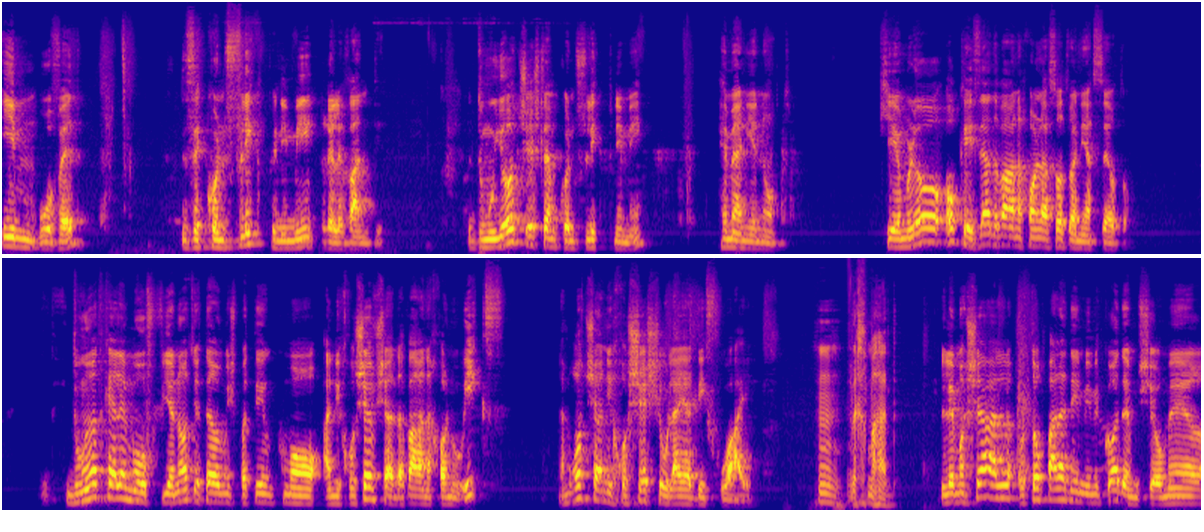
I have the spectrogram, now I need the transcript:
אם הוא עובד, זה קונפליקט פנימי רלוונטי. דמויות שיש להן קונפליקט פנימי, הן מעניינות. כי הן לא, אוקיי, זה הדבר הנכון לעשות ואני אעשה אותו. דמויות כאלה מאופיינות יותר במשפטים כמו אני חושב שהדבר הנכון הוא X, למרות שאני חושש שאולי עדיף Y. Hmm, נחמד. למשל, אותו פלאדין ממקודם שאומר,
